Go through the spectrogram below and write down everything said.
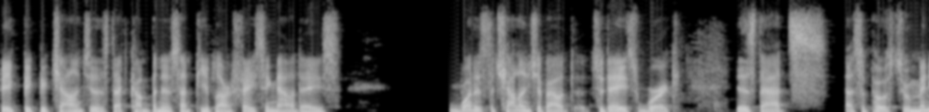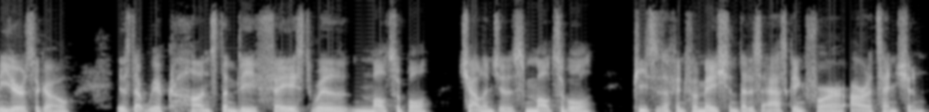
big, big, big challenges that companies and people are facing nowadays what is the challenge about today's work is that as opposed to many years ago is that we are constantly faced with multiple challenges multiple pieces of information that is asking for our attention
